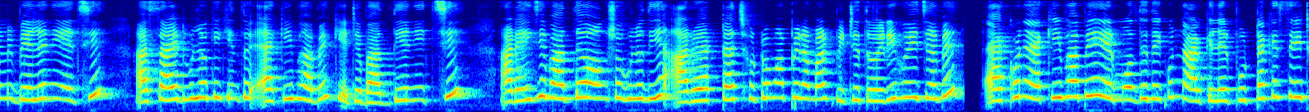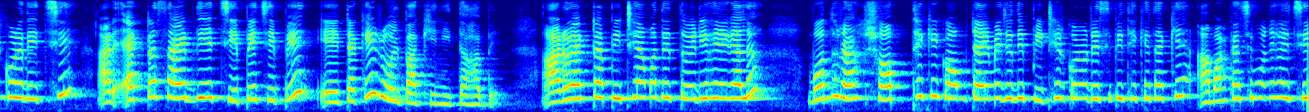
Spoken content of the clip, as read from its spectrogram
আমি বেলে নিয়েছি, আর সাইডগুলোকে কিন্তু একইভাবে কেটে বাদ দিয়ে নিচ্ছি। আর এই যে বাদ দেওয়া অংশগুলো দিয়ে আরও একটা ছোট মাপের আমার পিঠে তৈরি হয়ে যাবে। এখন একইভাবে এর মধ্যে দেখুন নারকেলের পুরটাকে সেট করে দিচ্ছি, আর একটা সাইড দিয়ে চেপে চেপে এটাকে রোল পাকিয়ে নিতে হবে। আরও একটা পিঠে আমাদের তৈরি হয়ে গেল। বন্ধুরা সব থেকে কম টাইমে যদি পিঠের কোনো রেসিপি থেকে থাকে, আমার কাছে মনে হয়েছে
